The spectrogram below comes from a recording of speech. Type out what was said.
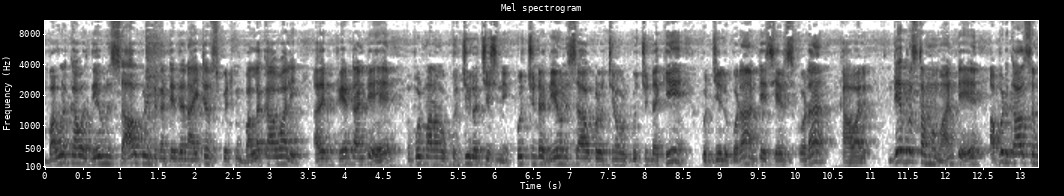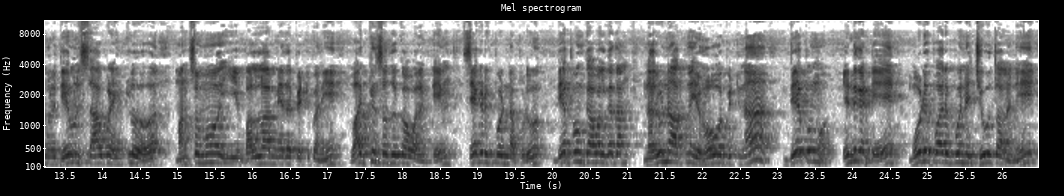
బల్ల కావాలి దేవుని సావుకు ఎందుకంటే ఏదైనా ఐటమ్స్ పెట్టుకుని బల్ల కావాలి అదే పేట అంటే ఇప్పుడు మనం కుర్చీలు వచ్చేసినాయి. కూర్చుంటే దేవుని సావుకుడు వచ్చినప్పుడు కూర్చుండకి కుర్చీలు కూడా అంటే చైర్స్ కూడా కావాలి. దీపస్తంభం అంటే అప్పుడు కాల్సము దేవుని సావుకుడు ఇంట్లో మంచము ఈ బల్ల మీద పెట్టుకొని వాక్యం చదువుకోవాలంటే చీకటికి పడినప్పుడు దీపం కావాలి కదా. నరుణ ఆత్మ యహోవ పెట్టిన దీపము. ఎందుకంటే మూడు పారిపోయిన జీవితాలని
